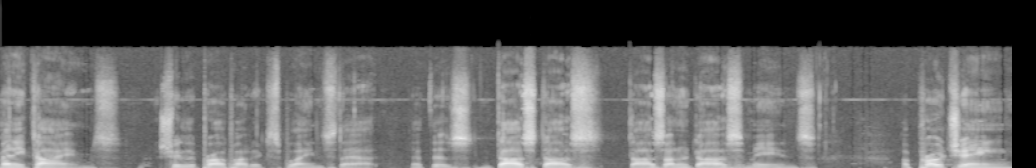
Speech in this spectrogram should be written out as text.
many times Srila Prabhupada explains that, that this das das, das anudas means approaching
